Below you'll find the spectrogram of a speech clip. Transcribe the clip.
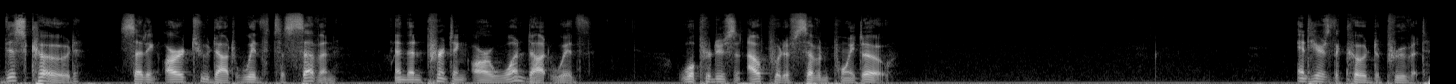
this code, setting R2.width to 7 and then printing R1.width, will produce an output of 7.0. And here's the code to prove it.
